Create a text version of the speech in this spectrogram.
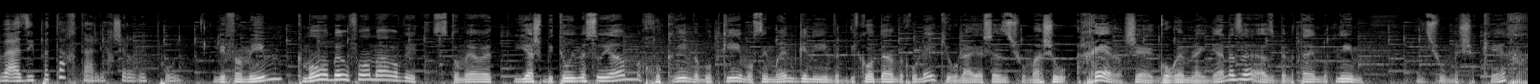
ואז ייפתח תהליך של ריפוי. לפעמים, כמו ברפואה מערבית, זאת אומרת, יש ביטוי מסוים, חוקרים ובודקים, עושים רנטגנים ובדיקות דם וכולי, כי אולי יש איזשהו משהו אחר שגורם לעניין הזה, אז בינתיים נותנים איזשהו משכך,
